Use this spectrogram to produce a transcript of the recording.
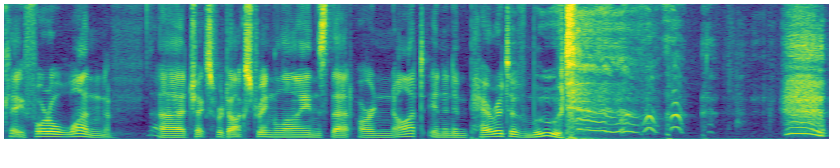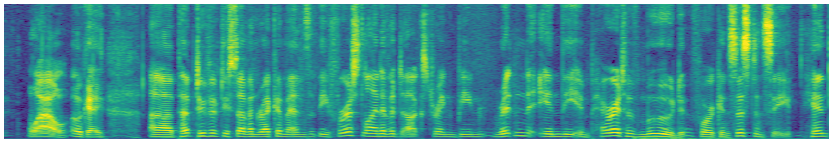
Okay, 401 uh, checks for docstring lines that are not in an imperative mood. Wow, okay. Uh, PEP 257 recommends that the first line of a docstring be written in the imperative mood for consistency. Hint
